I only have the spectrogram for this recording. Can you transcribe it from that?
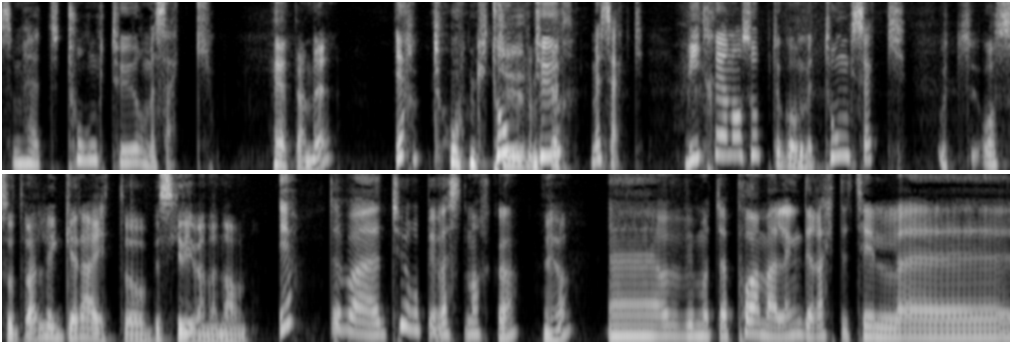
som het Tung tur med sekk. Het den det? Ja. Tung Tung tur. tur med sekk. Vi trener oss opp til å gå med tung sekk. Også et veldig greit og beskrivende navn. Ja, det var en tur opp i Vestmarka. Ja. Eh, og vi måtte ha påmelding direkte til eh,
